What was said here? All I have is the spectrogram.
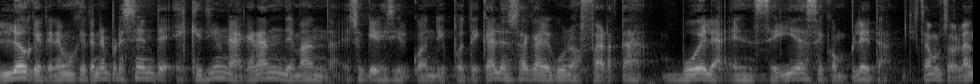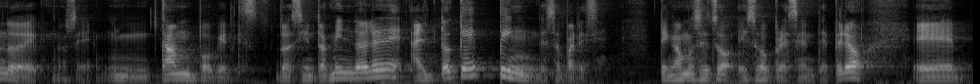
Lo que tenemos que tener presente es que tiene una gran demanda. Eso quiere decir, cuando Hipotecalo saca alguna oferta, vuela, enseguida se completa. Estamos hablando de, no sé, un campo que es 200 mil dólares, al toque, ¡ping! desaparece. Tengamos eso, eso presente. Pero eh,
